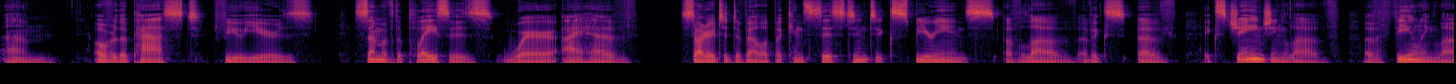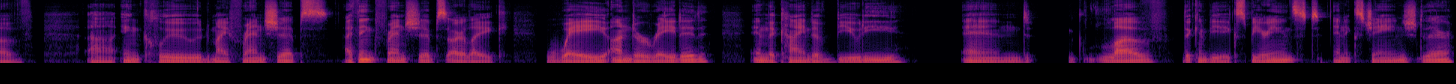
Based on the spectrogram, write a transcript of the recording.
Um, over the past few years, some of the places where I have started to develop a consistent experience of love, of ex- of exchanging love, of feeling love, uh, include my friendships. I think friendships are like way underrated in the kind of beauty and love that can be experienced and exchanged there.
